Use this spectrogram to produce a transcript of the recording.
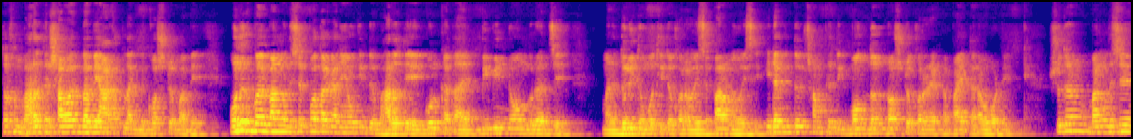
তখন ভারতের স্বাভাবিকভাবে আঘাত লাগবে, কষ্ট পাবে। অনুরূপভাবে বাংলাদেশের পতাকা নিয়েও কিন্তু ভারতে, কলকাতায় বিভিন্ন অঙ্গরাজ্যে মানে দলিত, মথিত করা হয়েছে, পালানো হয়েছে। এটা কিন্তু সাম্প্রতিক বন্ধন নষ্ট করার একটা পায়তারাও বটে। সুতরাং বাংলাদেশের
